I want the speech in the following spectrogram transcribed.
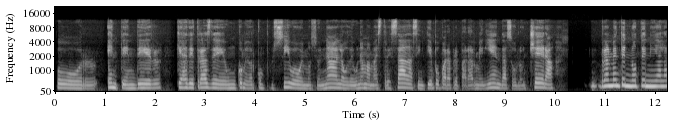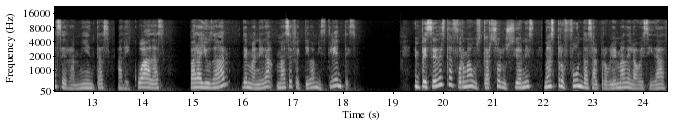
por entender qué hay detrás de un comedor compulsivo o emocional o de una mamá estresada sin tiempo para preparar meriendas o lonchera, realmente no tenía las herramientas adecuadas para ayudar de manera más efectiva a mis clientes. Empecé de esta forma a buscar soluciones más profundas al problema de la obesidad,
